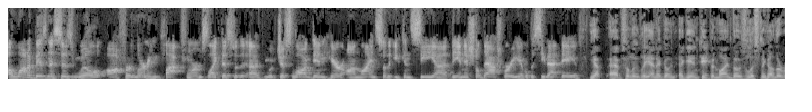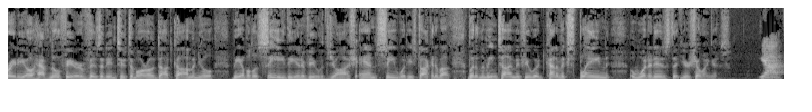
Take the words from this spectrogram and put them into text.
A lot of businesses will offer learning platforms like this. Uh, we've just logged in here online so that you can see uh, the initial dashboard. Are you able to see that, Dave? Yep, absolutely. And again, keep in mind those listening on the radio, have no fear. Visit intotomorrow.com and you'll be able to see the interview with Josh and see what he's talking about. But in the meantime, if you would kind of explain what it is that you're showing us. Yeah,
